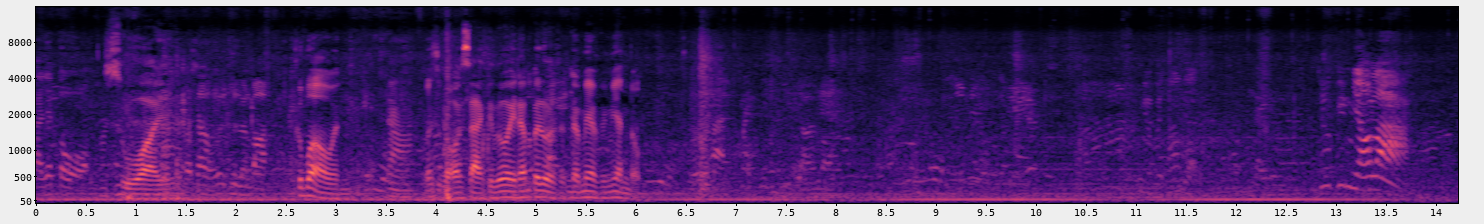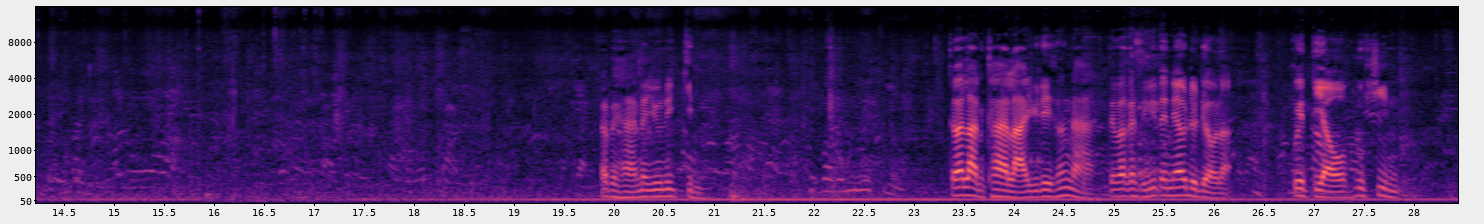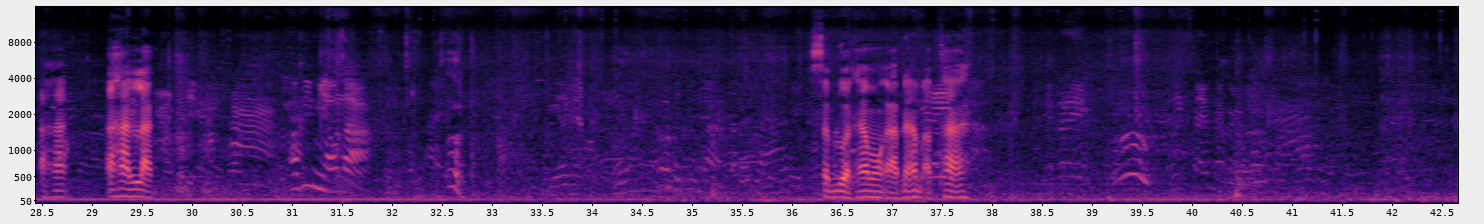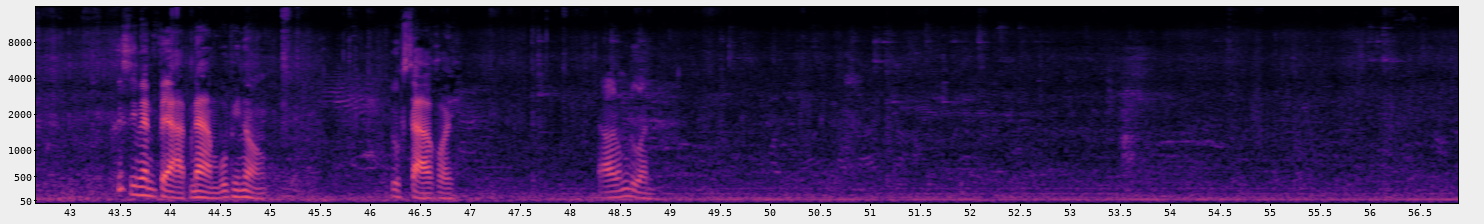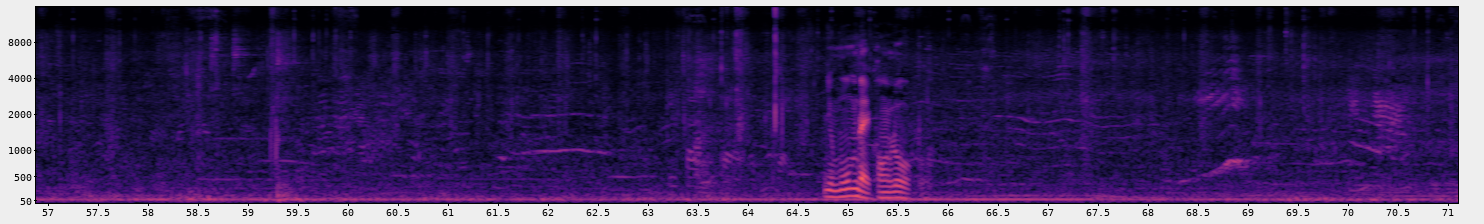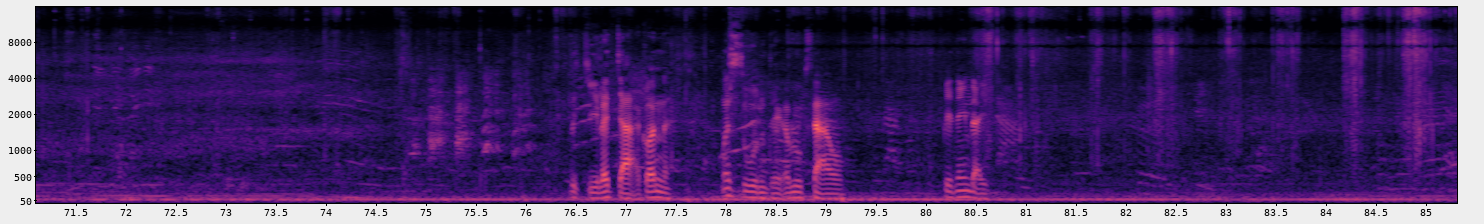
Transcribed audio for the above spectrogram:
อพาเจโตสวยเราเช่าให้คือเป็นบอคือบ่เอาอันนะว่าสิบ่เอาสากไปไว้นำไปโดดเดี๋ยวแม่ไปเมียนดอกชื่อพี่เหมียวล่ะก็ไปหาในอยู่ในกินคือว่าบ่มีกี่แต่ว่าร้านค้าหลายอยู่ดีทั้งหน้าแต่ว่าก็สิมีแต่แนวเดียวๆล่ะก๋วยเตี๋ยวลูกชิ้นอาหาร อาหารหลัก เอาพี่เหมียวล่ะสำรวจหาหมองอาบน้ำอาบท่าคือสิแม่นไปอาบน้ำบุพี่น้อง ลูกสาวคอย สาวน้ำด่วน อยู่มุมใดของลูกบ่ไปจีละจ่าก่อนนะมาซูนถึงกับลูกสาว เป็นยังไง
